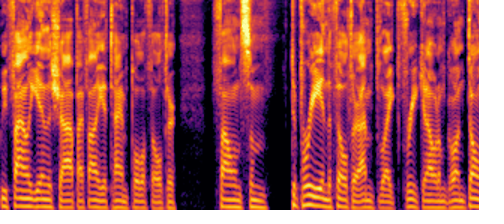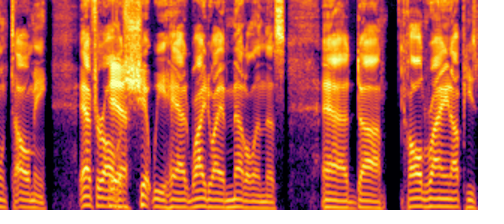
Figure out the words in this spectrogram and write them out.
we finally get in the shop. I finally get time to pull a filter. Found some debris in the filter. I'm like freaking out. I'm going, don't tell me. After all Yeah. the shit we had, why do I have metal in this? And uh, called Ryan up. He's,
